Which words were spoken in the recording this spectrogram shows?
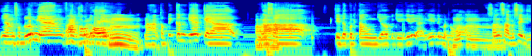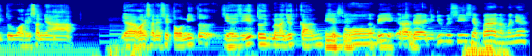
yang sebelumnya yang Oh, Far From. Home. Hmm. Nah, tapi kan dia kayak Malah. merasa tidak bertanggung jawab gini-gini akhirnya dia menolak. Mm-mm. Kan seharusnya gitu warisannya ya warisannya si Tony tuh ya si itu melanjutkan. Iya Si- sih. Oh, Tapi rada ini juga sih siapa namanya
